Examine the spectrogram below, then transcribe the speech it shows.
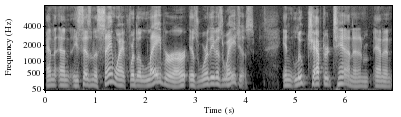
And and he says in the same way for the laborer is worthy of his wages. In Luke chapter 10 and, and, in,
